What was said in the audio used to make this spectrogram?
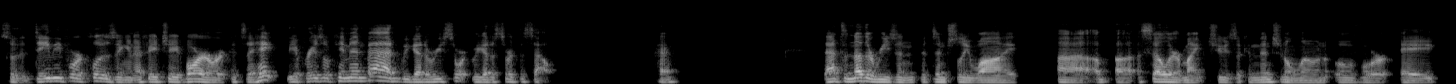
So the day before closing, an FHA borrower could say, hey, the appraisal came in bad. We got to resort, we got to sort this out. Okay. That's another reason potentially why uh, a, a, seller might choose a conventional loan over a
